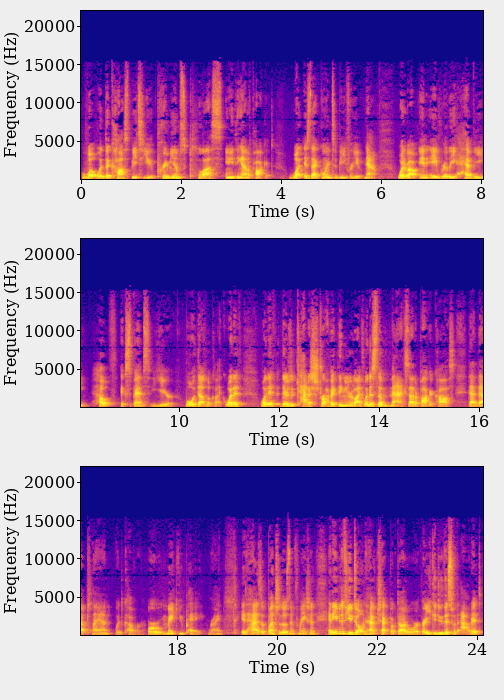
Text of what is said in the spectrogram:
what would the cost be to you? Premiums plus anything out of pocket. What is that going to be for you? Now, what about in a really heavy health expense year? What would that look like? What if what if there's a catastrophic thing in your life? What is the max out of pocket cost that that plan would cover or make you pay, right? It has a bunch of those information. And even if you don't have checkbook.org, right, you could do this without it.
